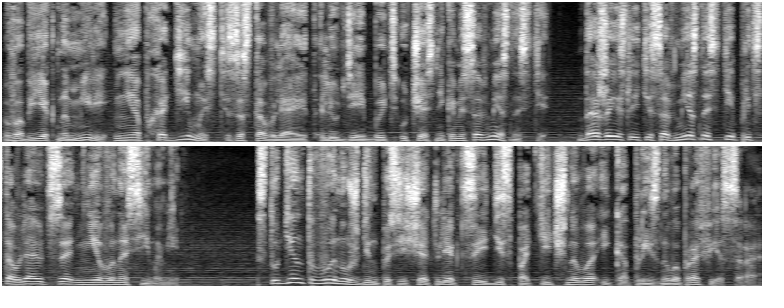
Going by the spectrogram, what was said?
В объектном мире необходимость заставляет людей быть участниками совместности, даже если эти совместности представляются невыносимыми. Студент вынужден посещать лекции деспотичного и капризного профессора.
